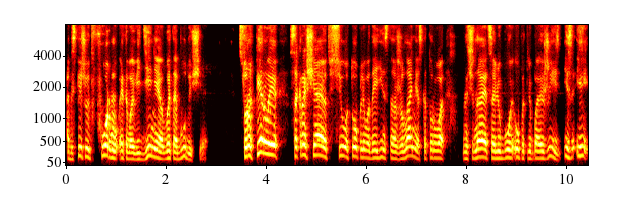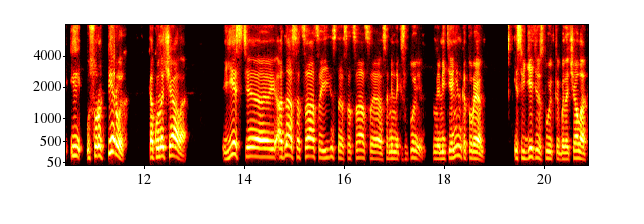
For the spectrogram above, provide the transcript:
обеспечивает форму этого видения в это будущее. 41-е сокращают все топливо до единственного желания, с которого начинается любой опыт, любая жизнь. И, и, и у 41-х, как у начала, есть э, одна ассоциация, единственная ассоциация с аминокислотой э, метионин, которая и свидетельствует как бы начало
